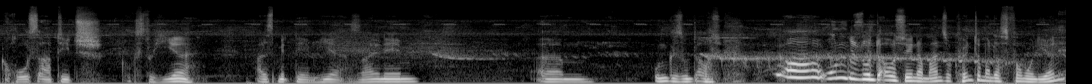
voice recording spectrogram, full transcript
Großartig. Guckst du hier. Alles mitnehmen. Hier, Seil nehmen. Ähm, ungesund aus. Ja, ungesund aussehender Mann, so könnte man das formulieren.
